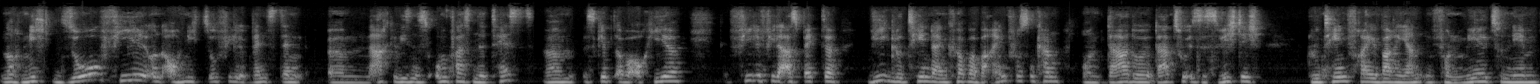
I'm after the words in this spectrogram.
noch nicht so viel und auch nicht so viel, wenn es denn ähm, nachgewiesen ist, umfassende Tests. Ähm, es gibt aber auch hier viele, viele Aspekte, wie Gluten deinen Körper beeinflussen kann. Und dadurch, dazu ist es wichtig, glutenfreie Varianten von Mehl zu nehmen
